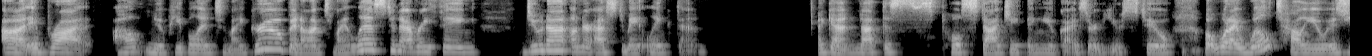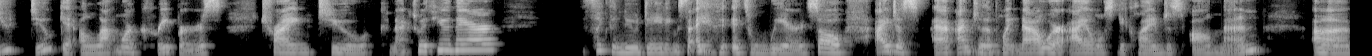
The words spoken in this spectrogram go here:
Uh, it brought all new people into my group and onto my list and everything do not underestimate LinkedIn. Again, not this whole stodgy thing you guys are used to. But what I will tell you is you do get a lot more creepers trying to connect with you there. It's like the new dating site. It's weird. So I just, I'm to the point now where I almost decline just all men uh,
